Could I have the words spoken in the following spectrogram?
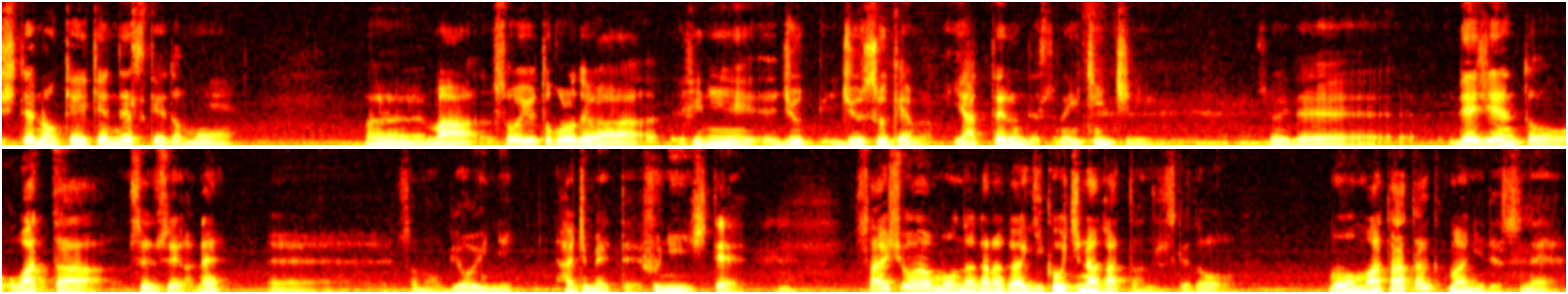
しての経験ですけども、えー、まあそういうところでは日に十数件やってるんですね一日に。それでレジエント終わった先生がね、えー、その病院に初めて赴任して、最初はもうなかなかぎこちなかったんですけどもう瞬く間にですね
